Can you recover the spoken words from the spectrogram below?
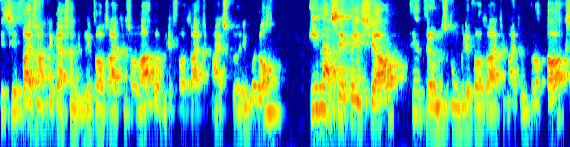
e se faz uma aplicação de glifosato isolado ou glifosato mais clorimuron, e na sequencial entramos com glifosato mais um protox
